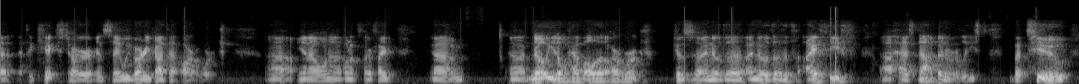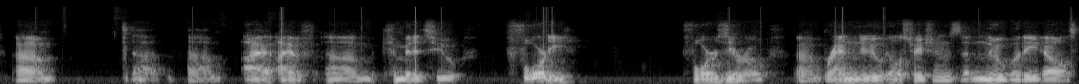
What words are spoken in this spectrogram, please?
at the Kickstarter and say we've already got that artwork. Uh, and I want to want to clarify. Um, uh, no, you don't have all the artwork because I know the I know the Eye Thief uh, has not been released. But two, um, uh, um, I, I, have um, committed to 40 four zero, uh, brand new illustrations that nobody else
